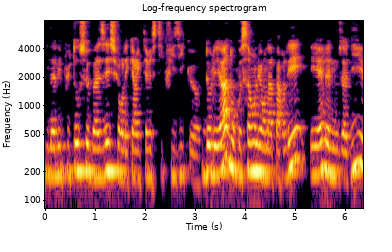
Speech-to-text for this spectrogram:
il, allait plutôt se baser sur les caractéristiques physiques de Léa. Donc ça on lui en a parlé et elle elle nous a dit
